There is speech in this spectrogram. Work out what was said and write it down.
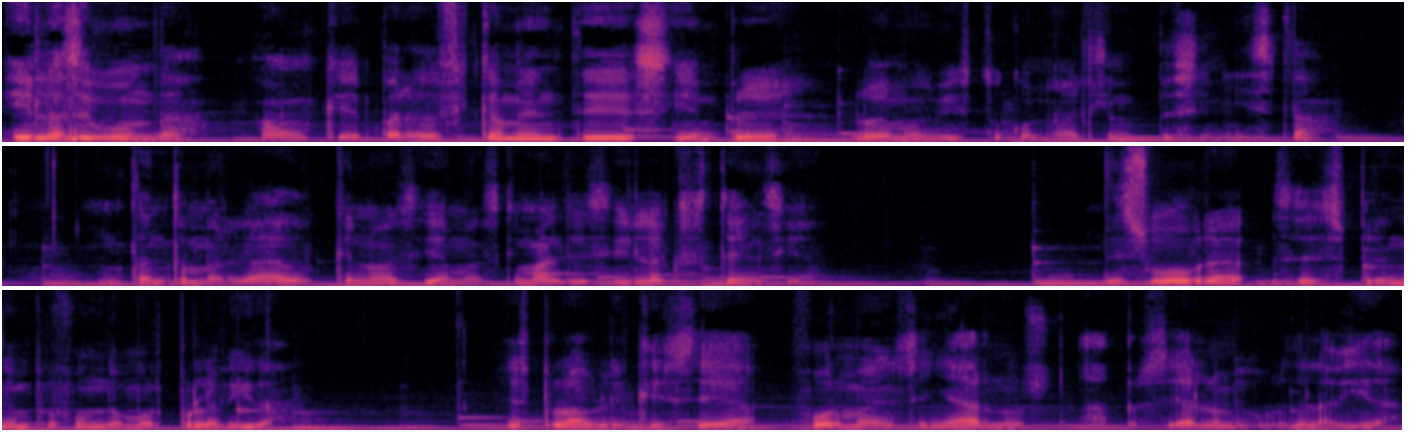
Y la segunda, aunque paradójicamente siempre lo hemos visto con alguien pesimista, tanto amargado que no hacía más que maldecir la existencia, de su obra se desprende un profundo amor por la vida. Es probable que sea forma de enseñarnos a apreciar lo mejor de la vida.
